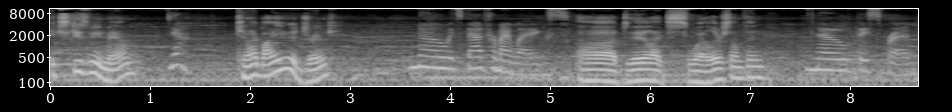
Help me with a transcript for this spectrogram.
Excuse me, ma'am. Yeah. Can I buy you a drink? No, it's bad for my legs. Uh, do they like swell or something? No, they spread.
